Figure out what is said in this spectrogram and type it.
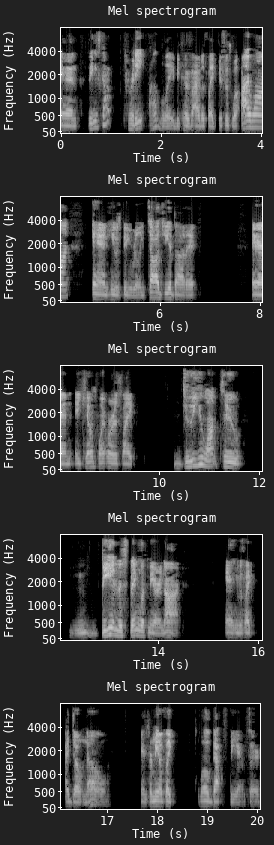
and things got pretty ugly because I was like, this is what I want, and he was being really dodgy about it. And it came to a point where it's like, do you want to be in this thing with me or not? And he was like, I don't know. And for me, I was like, well, that's the answer.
